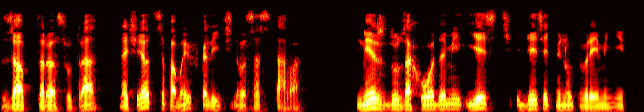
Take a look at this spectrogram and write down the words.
Завтра с утра начнется помывка личного состава. Между заходами есть десять минут времени.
